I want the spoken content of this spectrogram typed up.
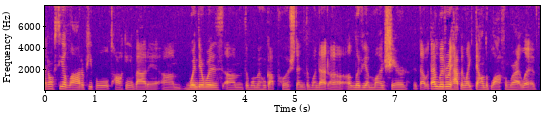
I don't see a lot of people talking about it. Um, when there was um, the woman who got pushed and the one that uh, Olivia Munn shared, that, that literally happened like down the block from where I lived.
